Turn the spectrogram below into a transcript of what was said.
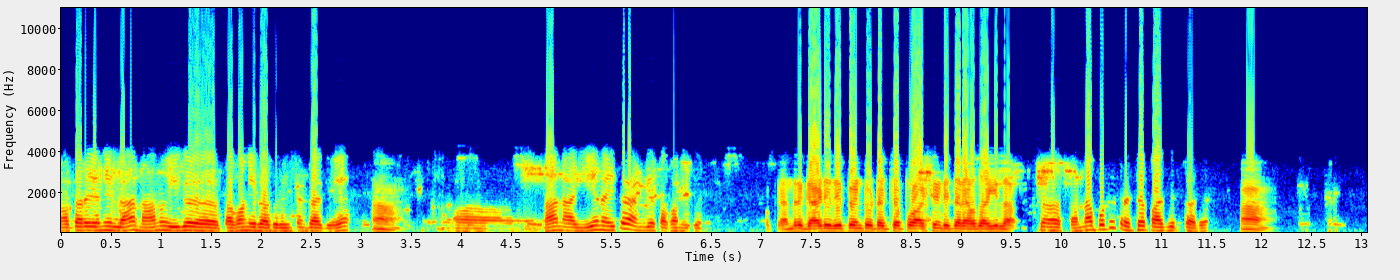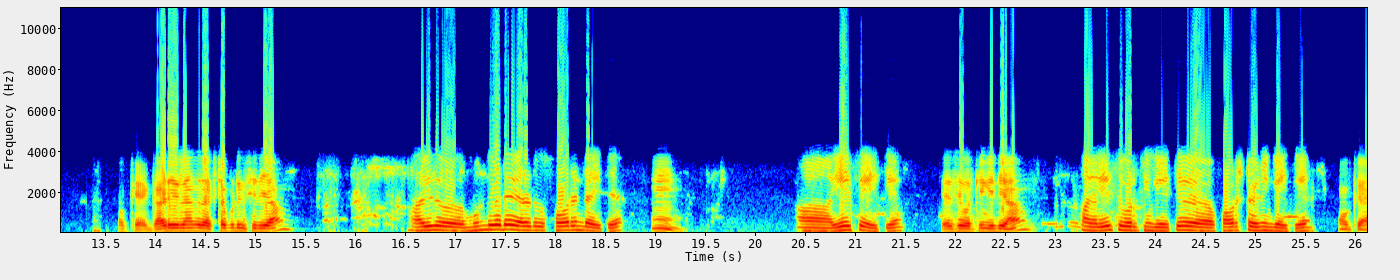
ಆ ಥರ ಏನಿಲ್ಲ. ನಾನು ಈಗ ತಗೊಂಡಿರೋದು ರೀಸೆಂಟಾಗಿ ಹಾಂ. ನಾನು ಏನೈತೆ ಹಂಗೆ ತಗೊಂಡಿದ್ದೆ. ಓಕೆ ಅಂದ್ರೆ ಗಾಡಿ ರಿಪೇಂಟು ಟಚ್ ಆಕ್ಸಿಡೆಂಟ್ ಇದ್ದಾರೆ ಥರ ಯಾವುದೂ ಆಗಿಲ್ಲ? ಸ- ಸಣ್ಣ ಪುಟ್ಟ ಟಚಪ್ ಆಗಿರ್ತದೆ. ಹಾ. ಓಕೆ ಗಾಡಿ ಇಲ್ಲ ಅಂದ್ರೆ ಎಕ್ಸ್ಟ್ರಾ ಫಿಟ್ಟಿಂಗ್ಸ್ ಇದೆಯಾ ಆ, ಇದು ಮುಂದ್ಗಡೆ ಎರಡು ಫೋರ್ ಇಂಡ್ ಐತೆ. ಹ್ಞೂ ಎ ಸಿ ಐತೆ. ಎ ಸಿ ವರ್ಕಿಂಗ್ ಇದೆಯಾ? ಎ ಸಿ ವರ್ಕಿಂಗ್ ಐತೆ ಪವರ್ ಸ್ಟೇರಿಂಗ್ ಐತೆ. ಓಕೆ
